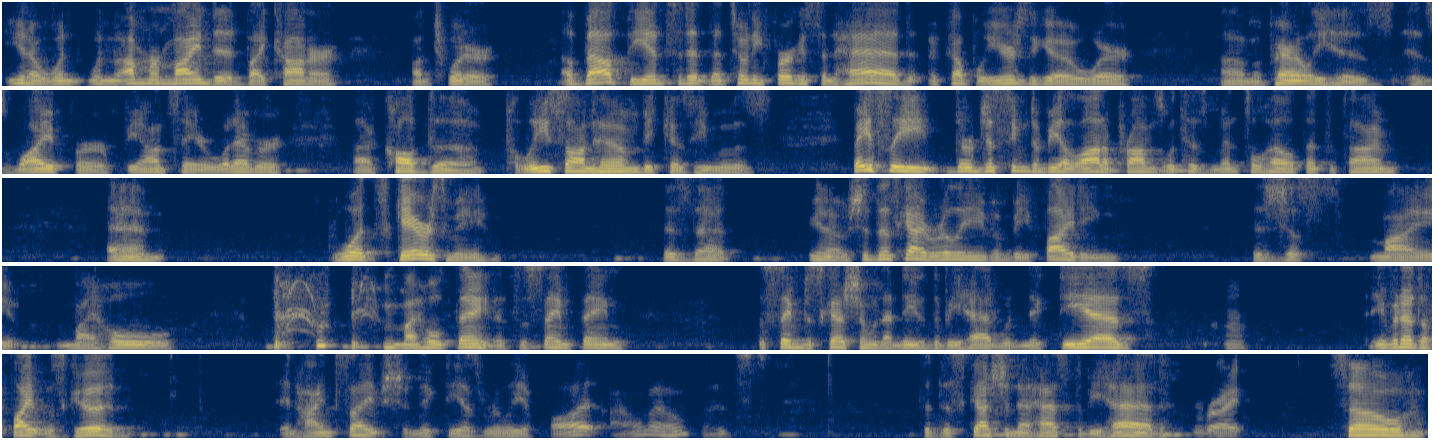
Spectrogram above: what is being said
you know, when when I'm reminded by Conor on Twitter about the incident that Tony Ferguson had a couple years ago, where um, apparently his his wife or fiance or whatever uh, called the police on him because he was basically there just seemed to be a lot of problems with his mental health at the time, and what scares me is that you know should this guy really even be fighting is just my my whole my whole thing it's the same thing the same discussion that needed to be had with nick diaz mm-hmm. even if the fight was good in hindsight should nick diaz really have fought i don't know it's it's a discussion that has to be had. Right. So,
